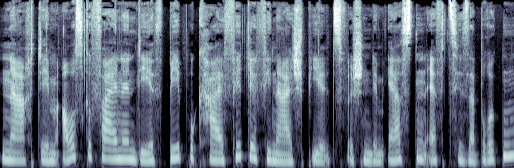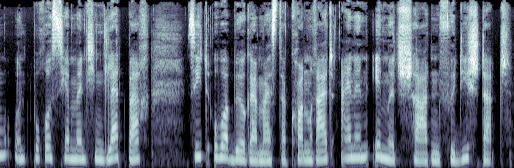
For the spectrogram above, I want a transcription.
Nach dem ausgefallenen DFB-Pokal-Viertelfinalspiel zwischen dem ersten FC Saarbrücken und Borussia Mönchengladbach sieht Oberbürgermeister Konrad einen Imageschaden für die Stadt.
